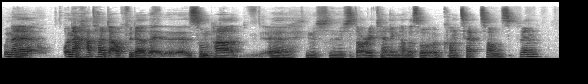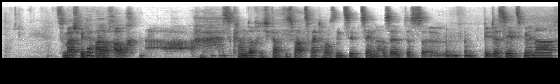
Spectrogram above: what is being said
und, er, und er hat halt auch wieder äh, so ein paar, äh, nicht, nicht Storytelling, aber so Konzeptsongs drin. zum Beispiel, da war doch auch, ah, es kam doch, ich glaube, das war 2017, also das, äh, bitte seht's mir nach.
